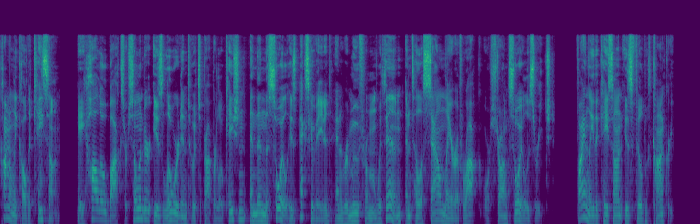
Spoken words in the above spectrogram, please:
commonly called a caisson. A hollow box or cylinder is lowered into its proper location, and then the soil is excavated and removed from within until a sound layer of rock or strong soil is reached. Finally, the caisson is filled with concrete.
